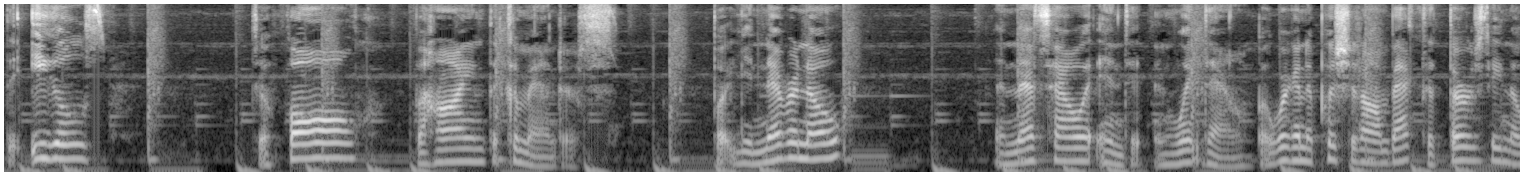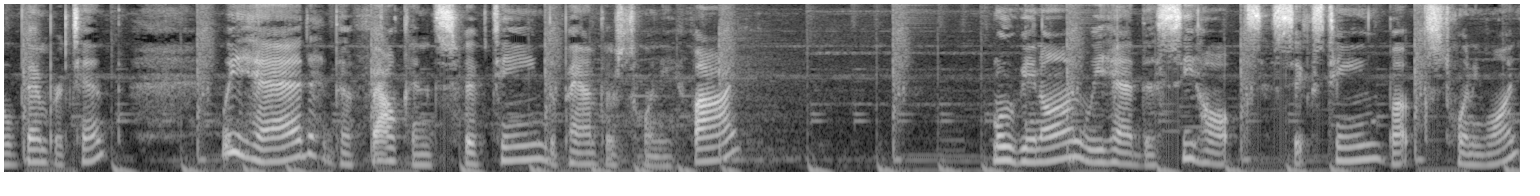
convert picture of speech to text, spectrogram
the Eagles to fall behind the Commanders. But you never know and that's how it ended and went down. But we're going to push it on back to Thursday, November 10th. We had the Falcons 15, the Panthers 25. Moving on, we had the Seahawks 16, Bucs 21.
